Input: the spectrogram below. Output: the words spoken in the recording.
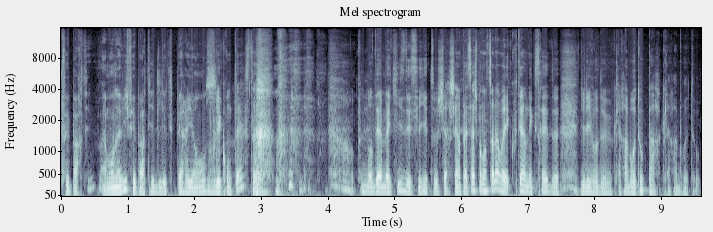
fait partie, à mon avis, fait partie de l'expérience. Vous voulez qu'on teste? On peut demander à Maquis d'essayer de chercher un passage. Pendant ce temps-là, on va écouter un extrait de, du livre de Clara Breteau par Clara Breteau.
